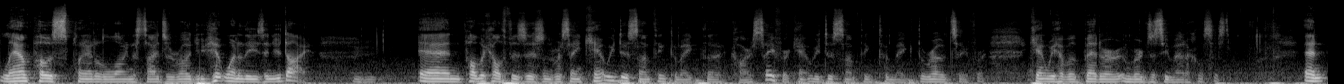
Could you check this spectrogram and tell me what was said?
lampposts planted along the sides of the road. You hit one of these, and you die. Mm-hmm. And public health physicians were saying, can't we do something to make the cars safer? Can't we do something to make the road safer? Can't we have a better emergency medical system? And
